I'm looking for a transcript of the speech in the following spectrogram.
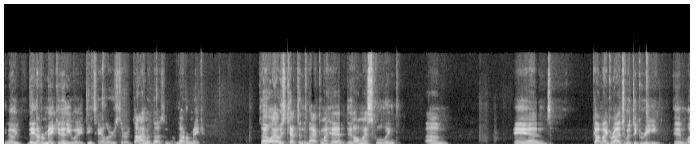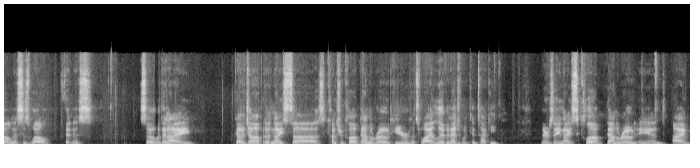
you know they never make it anyway. Detailers, they're a dime a dozen. They'll never make it. So I always kept it in the back of my head. Did all my schooling, um, and got my graduate degree in wellness as well, fitness. So then I got a job at a nice uh, country club down the road here. That's why I live in Edgewood, Kentucky. There's a nice club down the road, and I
